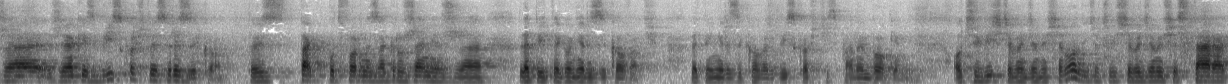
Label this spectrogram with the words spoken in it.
że, że jak jest bliskość, to jest ryzyko. To jest tak potworne zagrożenie, że lepiej tego nie ryzykować lepiej nie ryzykować bliskości z Panem Bogiem. Oczywiście będziemy się modlić, oczywiście będziemy się starać,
